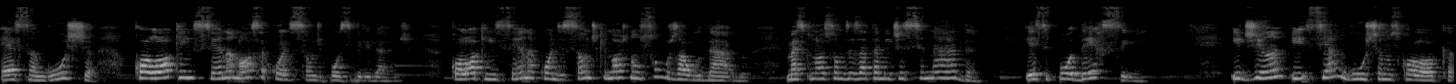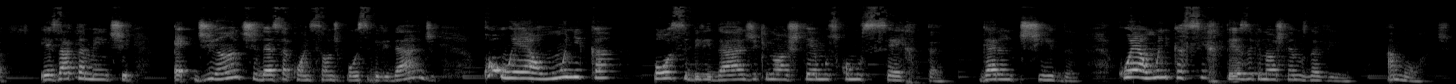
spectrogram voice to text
essa angústia, coloca em cena a nossa condição de possibilidade. Coloca em cena a condição de que nós não somos algo dado, mas que nós somos exatamente esse nada, esse poder ser. E, diante, e se a angústia nos coloca exatamente é, diante dessa condição de possibilidade, qual é a única possibilidade que nós temos como certa, garantida? Qual é a única certeza que nós temos da vida? A morte.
